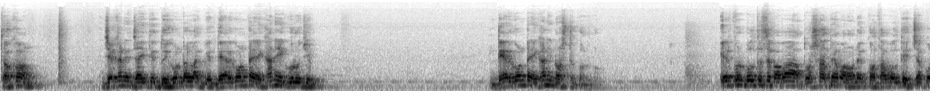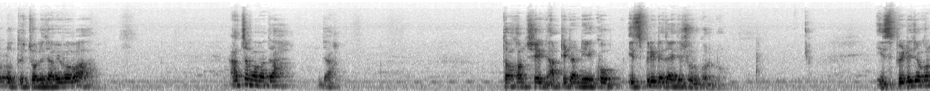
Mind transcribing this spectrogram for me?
তখন যেখানে যাইতে দুই ঘণ্টা লাগবে, দেড় ঘণ্টা এখানেই গুরুজি দেড় ঘণ্টা এখানেই নষ্ট করল। এরপর বলতেছে, বাবা, তোর সাথে আমার অনেক কথা বলতে ইচ্ছা করল, তুই চলে যাবি বাবা? আচ্ছা বাবা, যা যা। তখন সে গাড়িটা নিয়ে খুব স্পিডে যাইতে শুরু করল। স্পিডে যখন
